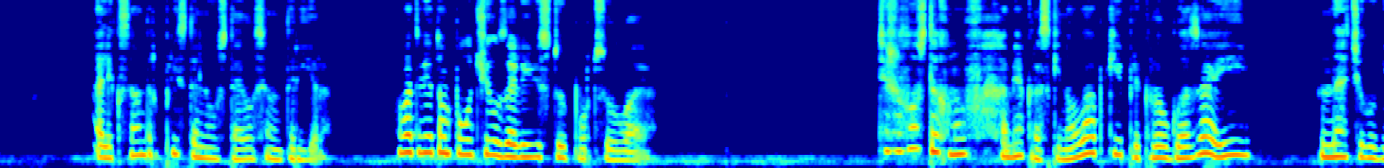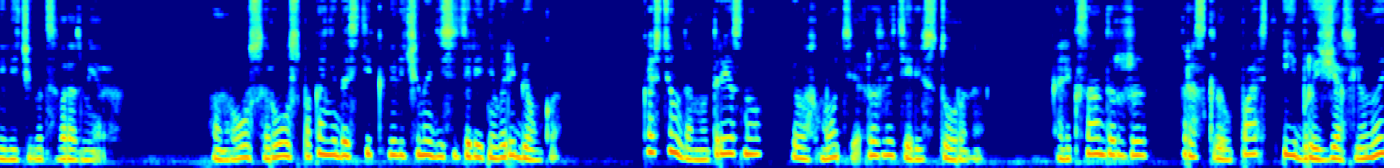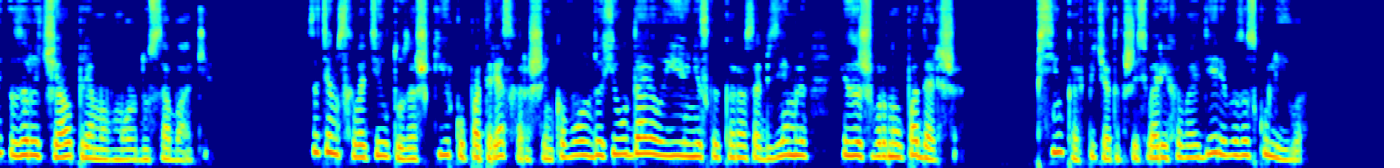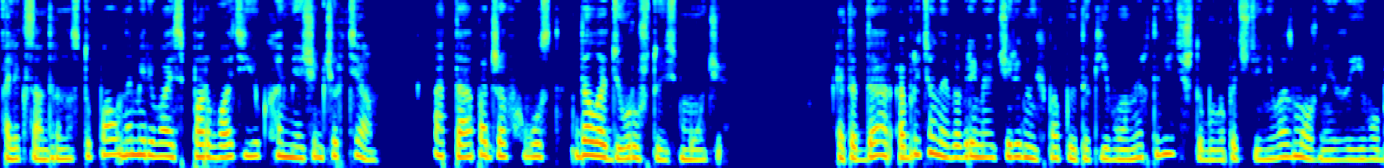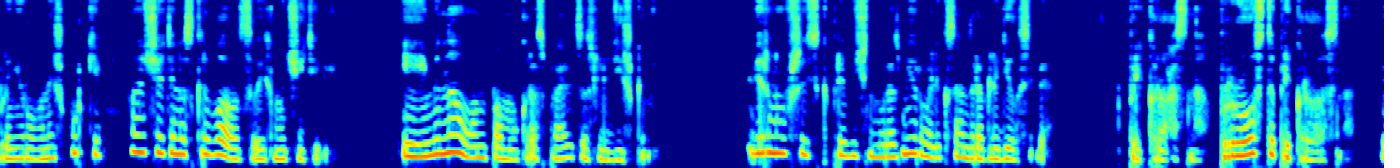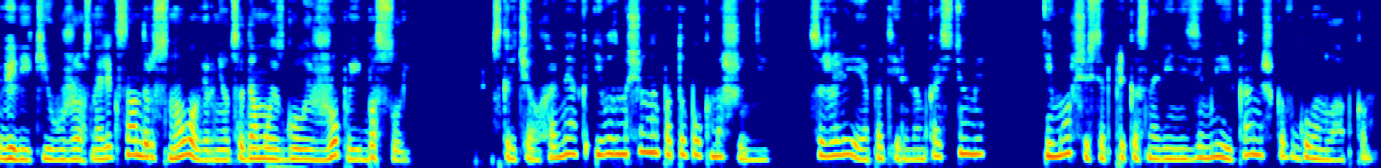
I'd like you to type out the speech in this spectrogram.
Александр пристально уставился на терьера. В ответ он получил заливистую порцию лая. Тяжело вздохнув, хомяк раскинул лапки, прикрыл глаза и... начал увеличиваться в размерах. Он рос и рос, пока не достиг величины десятилетнего ребенка. Костюм давно треснул, и лохмотья разлетелись в стороны. Александр же раскрыл пасть и, брызжа слюной, зарычал прямо в морду собаки. Затем схватил ту за шкирку, потряс хорошенько в воздухе, ударил ею несколько раз об землю и зашвырнул подальше. Псинка, впечатавшись в ореховое дерево, заскулила. Александр наступал, намереваясь порвать ее к хомячим чертям, а та, поджав хвост, дала деру, что есть мочи. Этот дар, обретенный во время очередных попыток его умертвить, что было почти невозможно из-за его бронированной шкурки, он тщательно скрывал от своих мучителей. И именно он помог расправиться с людишками. Вернувшись к привычному размеру, Александр оглядел себя. Прекрасно, просто прекрасно. Великий и ужасный Александр снова вернется домой с голой жопой и босой. Вскричал хомяк и возмущенно потопал к машине, сожалея о потерянном костюме и морщась от прикосновений земли и камешков голым лапкам.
